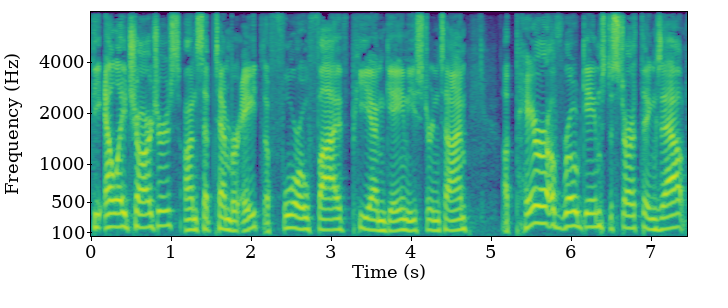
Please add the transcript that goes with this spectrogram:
the LA Chargers on September 8th, a 4:05 p.m. game Eastern Time. A pair of road games to start things out.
